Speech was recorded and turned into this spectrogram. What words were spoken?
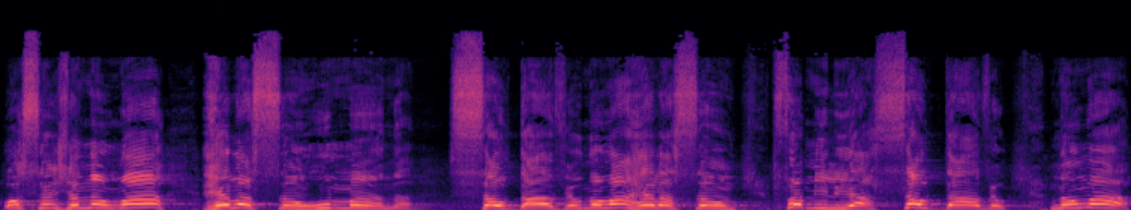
Ou seja, não há relação humana saudável, não há relação familiar saudável, não há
